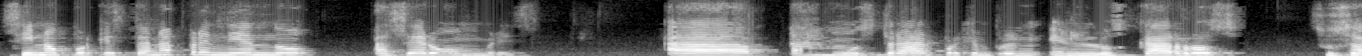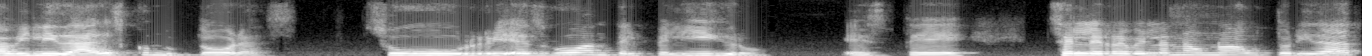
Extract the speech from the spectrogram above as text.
sino porque están aprendiendo a ser hombres, a, mostrar, por ejemplo, en, los carros sus habilidades conductoras, su riesgo ante el peligro. Este, se le revelan a una autoridad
